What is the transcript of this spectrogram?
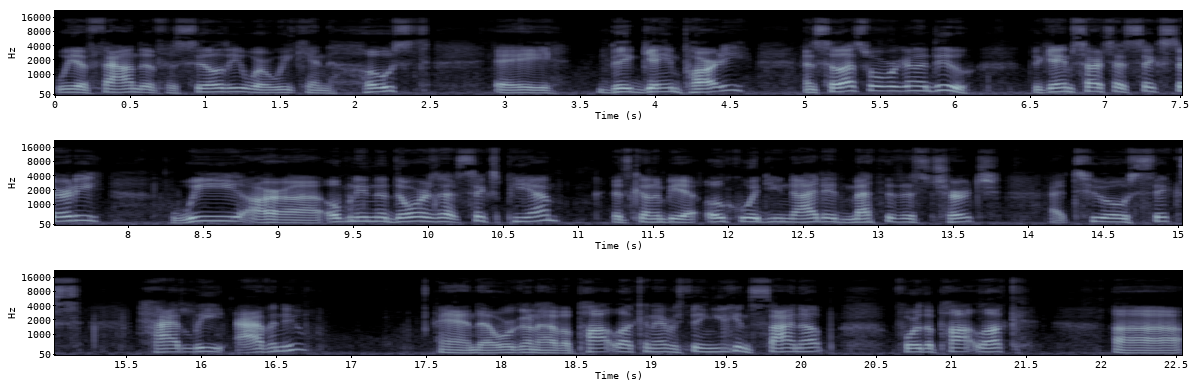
We have found a facility where we can host a big game party, and so that's what we're going to do. The game starts at 6:30. We are uh, opening the doors at 6 p.m. It's going to be at Oakwood United Methodist Church at 206 Hadley Avenue. And uh, we're going to have a potluck and everything. You can sign up for the potluck. Uh,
